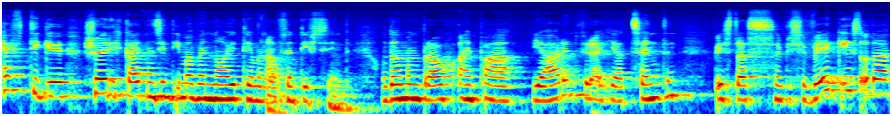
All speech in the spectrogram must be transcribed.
heftige Schwierigkeiten sind immer, wenn neue Themen ja. auf dem Tisch sind. Und dann man braucht ein paar Jahre, vielleicht Jahrzehnten, bis das ein bisschen weg ist oder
